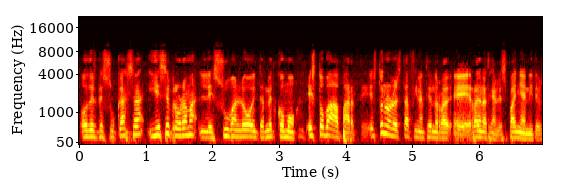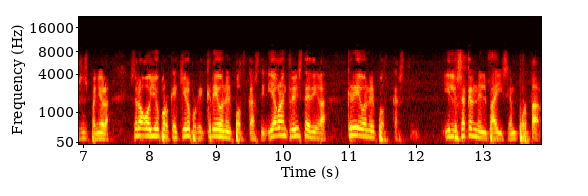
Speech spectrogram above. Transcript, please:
o desde su casa y ese programa le suban luego a internet como esto va aparte. Esto no lo está financiando eh, Radio Nacional de España ni Televisión Española. Esto lo hago yo porque quiero, porque creo en el podcasting. Y hago una entrevista y diga, creo en el podcasting. Y lo sacan en el país, en portada.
